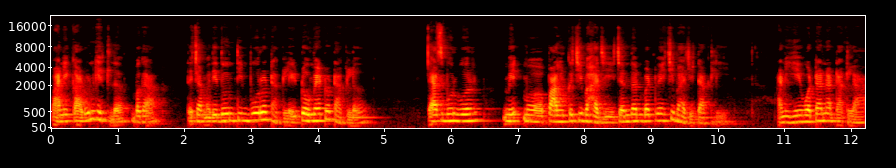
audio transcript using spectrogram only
पाणी काढून घेतलं बघा. त्याच्यामध्ये दोन तीन बोरं टाकले टोमॅटो टाकलं. त्याचबरोबर मी पालकची भाजी चंदन बटव्याची भाजी टाकली. आणि हे वटाणा टाकला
